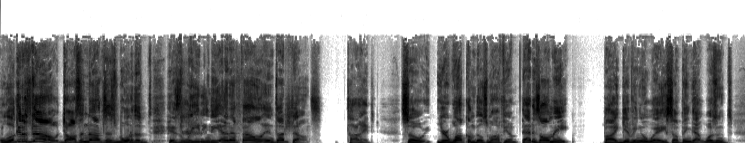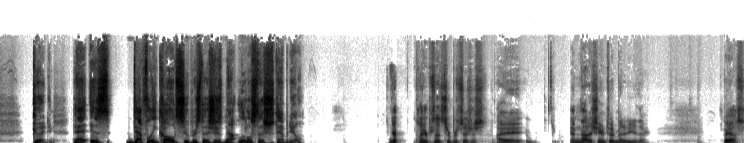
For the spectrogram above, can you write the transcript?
look at us now. Dawson Knox is one of the his leading the NFL in touchdowns. Tied. So you're welcome, Bills Mafia. That is all me by giving away something that wasn't good. That is definitely called superstitious, not little stitious, Tabanil. Yep, hundred percent superstitious. I am not ashamed to admit it either. But yes,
